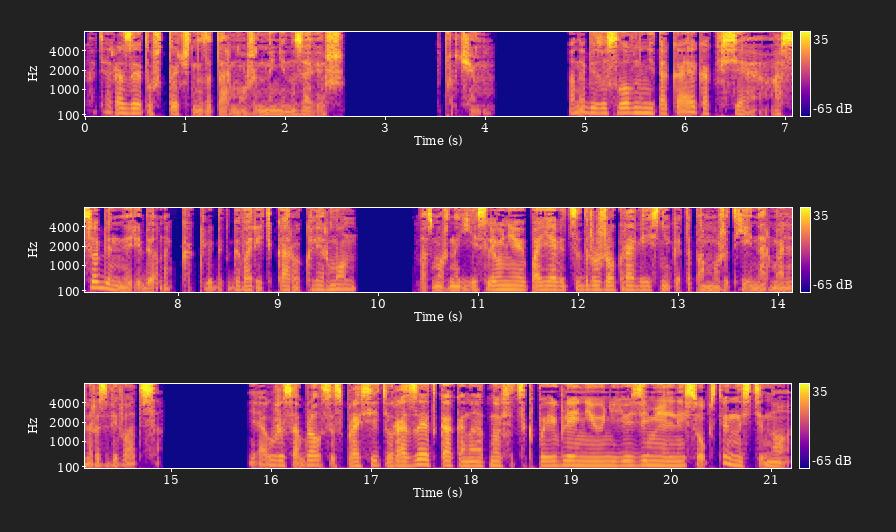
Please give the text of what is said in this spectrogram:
Хотя Розет уж точно заторможенной не назовешь. Впрочем, она, безусловно, не такая, как все, особенный ребенок, как любит говорить Каро Клермон. Возможно, если у нее появится дружок-ровесник, это поможет ей нормально развиваться. Я уже собрался спросить у Розет, как она относится к появлению у нее земельной собственности, но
